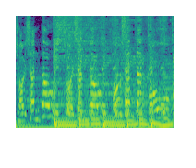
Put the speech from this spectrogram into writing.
財神到，財神到，好心得好報。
